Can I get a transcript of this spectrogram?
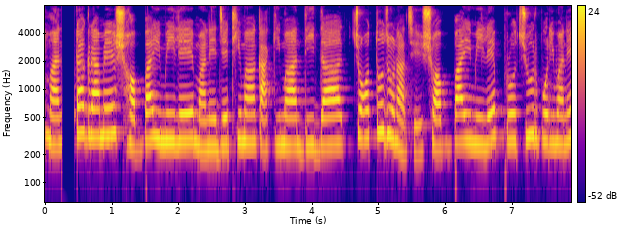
মানে গোটা গ্রামের সবাই মিলে মানে জেঠিমা, কাকিমা, দিদা, যতজন আছে সবাই মিলে প্রচুর পরিমাণে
